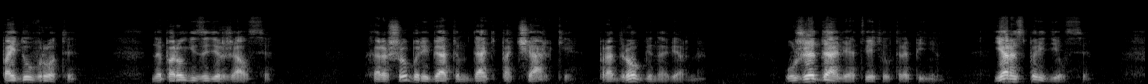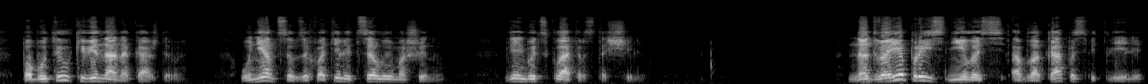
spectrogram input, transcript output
«Пойду в роты». На пороге задержался. Хорошо бы ребятам дать по. Продрогли, наверное. «Уже дали», — ответил Тропинин. Я распорядился. По бутылке вина на каждого. У немцев захватили целую машину. Где-нибудь склад растащили. На дворе прояснилось, облака посветлели.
